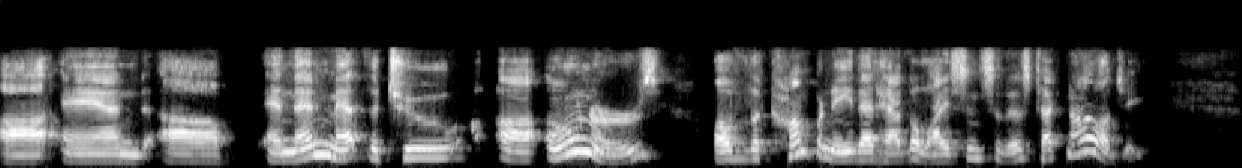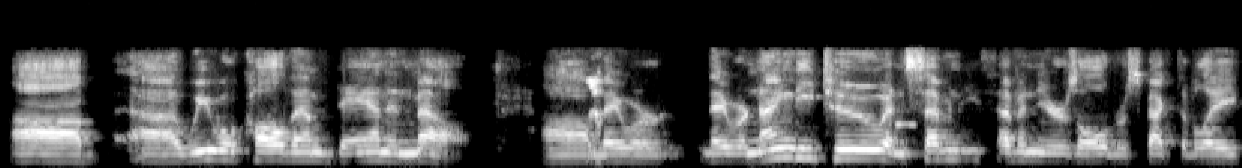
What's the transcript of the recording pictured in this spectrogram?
uh, and uh, and then met the two owners of the company that had the license to this technology. Uh, uh, we will call them Dan and Mel. Um, they were they were 92 and 77 years old respectively.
